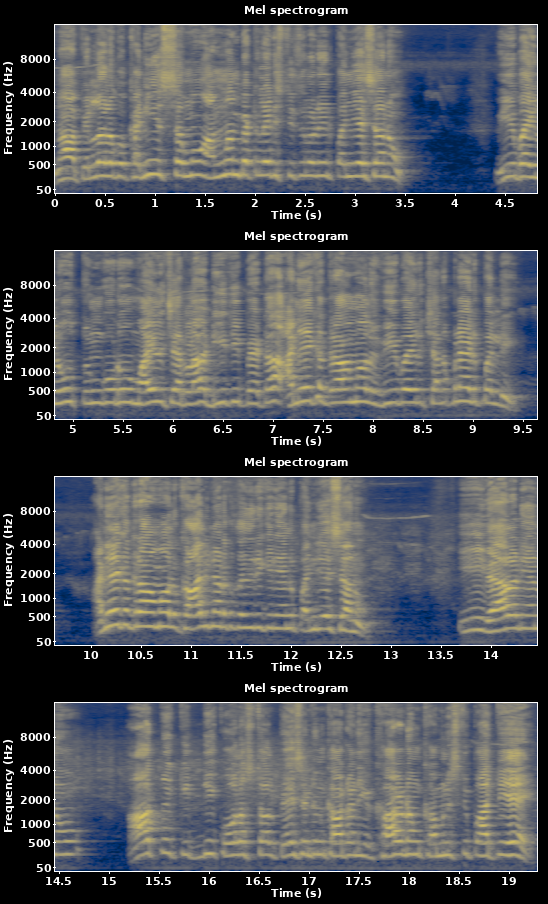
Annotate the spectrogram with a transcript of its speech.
నా పిల్లలకు కనీసము అన్నం పెట్టలేని స్థితిలో నేను పనిచేశాను. వీబైలు తుంగుడు మైలుచెర్ల డీజీపేట అనేక గ్రామాలు వీబైలు చెనపనాయుడుపల్లి అనేక గ్రామాలు కాలినడక తిరిగి నేను పనిచేశాను. ఈవేళ నేను ఆత్మ కిడ్నీ కొలెస్ట్రాల్ పేషెంట్ని కావడానికి కారణం కమ్యూనిస్ట్ పార్టీయే.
